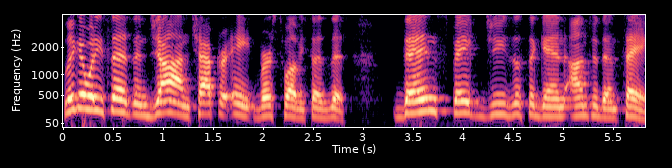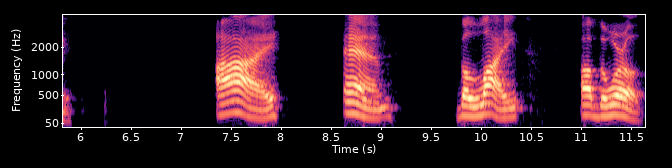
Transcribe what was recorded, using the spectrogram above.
Look at what he says in John chapter 8, verse 12. He says this Then spake Jesus again unto them, saying, I am the light of the world.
